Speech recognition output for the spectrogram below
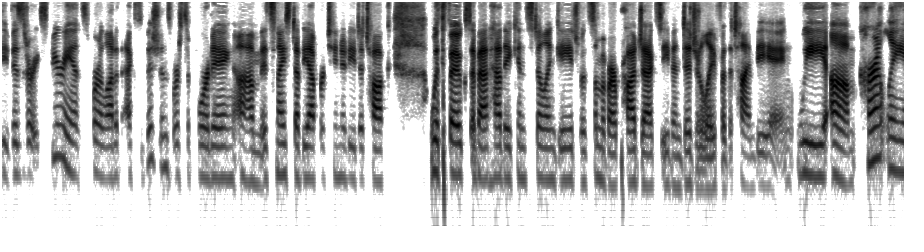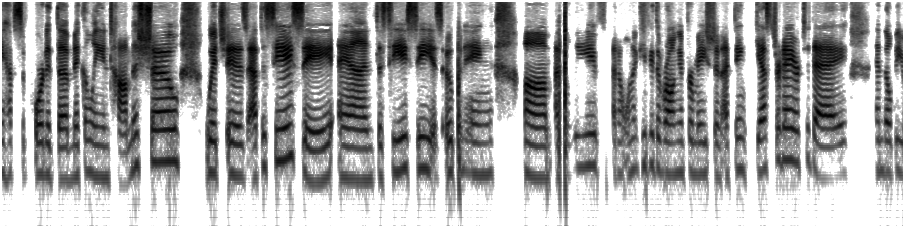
the visitor experience for a lot of exhibitions we're supporting. Um, it's nice to have the opportunity to talk with folks about how they can still engage with some of our projects, even digitally, for the time being. We um, currently have supported the Mickalene Thomas Show, which is at the CAC, and the CAC is opening, um, I believe, I don't want to give you the wrong information, I think yesterday or today and they'll be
